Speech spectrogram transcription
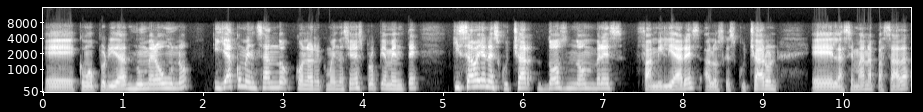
eh, como prioridad número uno. Y ya comenzando con las recomendaciones propiamente, quizá vayan a escuchar dos nombres familiares a los que escucharon eh, la semana pasada,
